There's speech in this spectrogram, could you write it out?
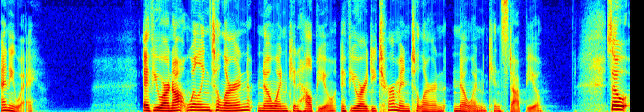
anyway. If you are not willing to learn, no one can help you. If you are determined to learn, no one can stop you. So,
